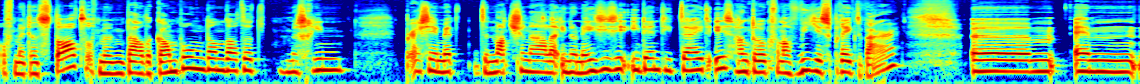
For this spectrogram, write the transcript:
of met een stad of met een bepaalde kampong dan dat het misschien per se met de nationale Indonesische identiteit is. Hangt er ook vanaf wie je spreekt waar. Ehm, en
